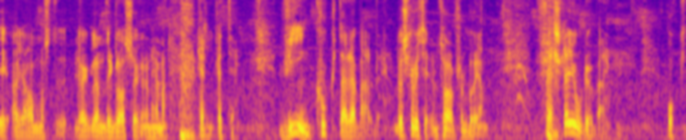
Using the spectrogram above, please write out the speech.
Det, ja, jag, måste, jag glömde glasögonen hemma. Helvete. Vinkokta rabarber. Då ska vi se, vi tar jag från början. Färska jordgubbar. Och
